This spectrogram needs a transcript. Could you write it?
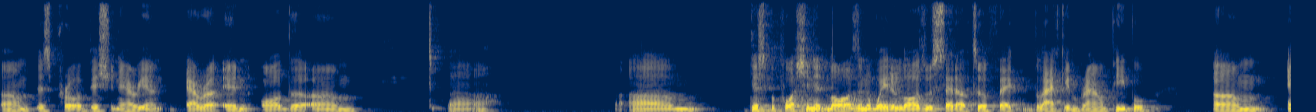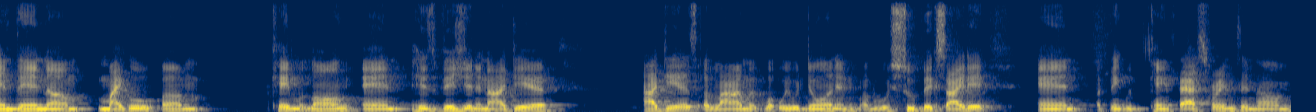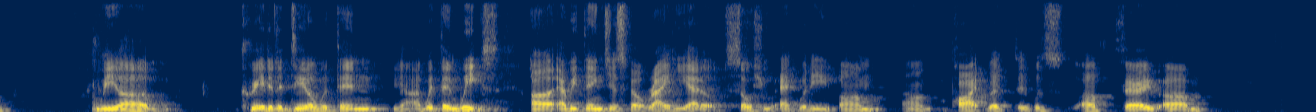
um, this prohibition area era and all the um, uh, um, disproportionate laws and the way the laws were set up to affect black and brown people. Um, and then um, Michael came along and his vision and idea ideas aligned with what we were doing and we were super excited and I think we became fast friends and we uh, created a deal within within weeks. Uh, everything just felt right. He had a social equity um, um, part, but it was uh, very, um,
